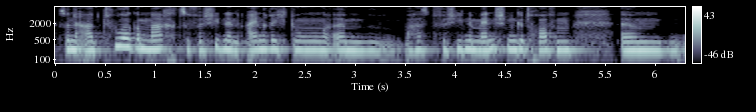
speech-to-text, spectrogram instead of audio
so eine Art Tour gemacht zu verschiedenen Einrichtungen, ähm, hast verschiedene Menschen getroffen. Ähm,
